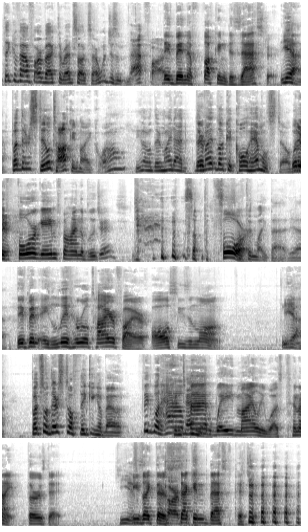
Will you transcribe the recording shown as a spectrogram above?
think of how far back the Red Sox are, which isn't that far. They've been a fucking disaster. yeah, but they're still talking like, well, you know, they might add, they They're- might look at Cole Hamels still. What they, They're- four games behind the Blue Jays? something Four. something like that. Yeah, They've been a literal tire fire all season long. yeah. But so they're still thinking about. Think about how Contending. bad Wade Miley was tonight, Thursday. He is He's like their garbage. second best pitcher.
